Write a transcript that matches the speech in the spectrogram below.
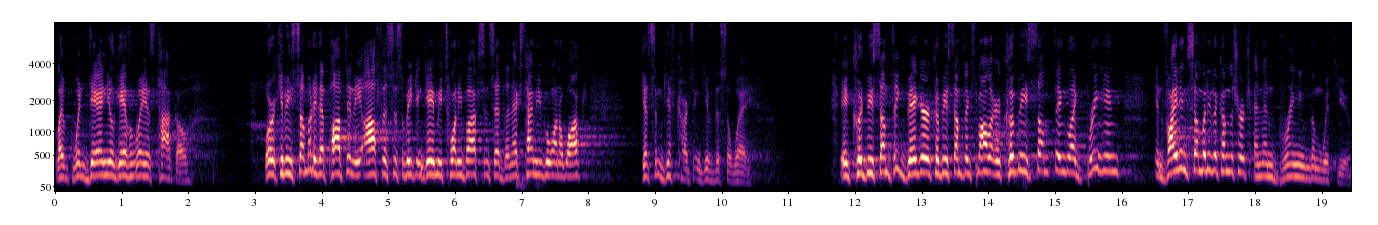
like when Daniel gave away his taco. Or it could be somebody that popped in the office this week and gave me 20 bucks and said, the next time you go on a walk, get some gift cards and give this away. It could be something bigger, it could be something smaller, it could be something like bringing, inviting somebody to come to church and then bringing them with you.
